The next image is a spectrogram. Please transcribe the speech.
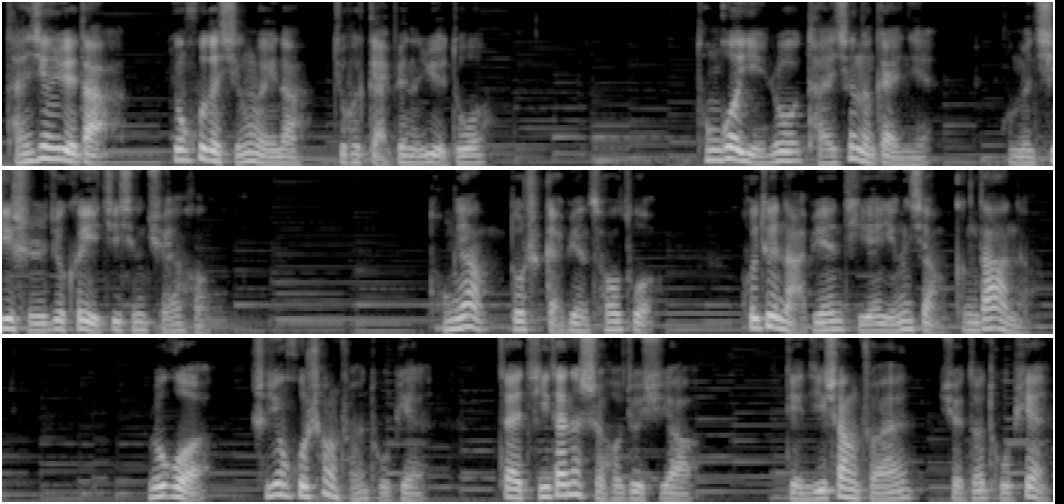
弹性越大，用户的行为呢就会改变的越多。通过引入弹性的概念，我们其实就可以进行权衡。同样都是改变操作，会对哪边体验影响更大呢？如果是用户上传图片。在提单的时候就需要点击上传，选择图片，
